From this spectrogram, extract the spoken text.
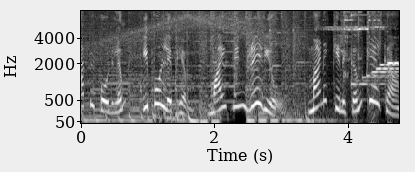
ആപ്പിൾ പോഡിലും ഇപ്പോൾ ലഭ്യം മൈ ഫിൻ റേഡിയോ. മണിക്കെലക്കം കേൾക്കാം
